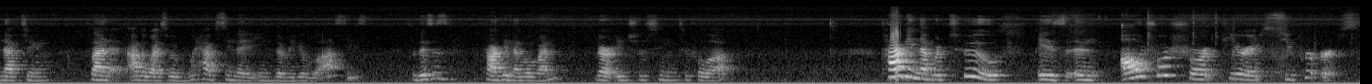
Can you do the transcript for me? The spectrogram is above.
Neptune planet. Otherwise, we would have seen it in the radial velocities. So this is target number one. Very interesting to follow up. Target number two is an ultra short period super Earth.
